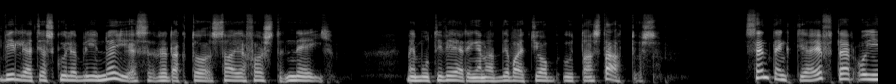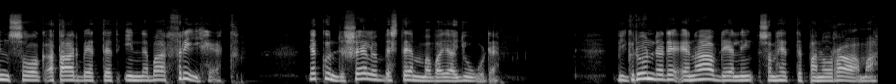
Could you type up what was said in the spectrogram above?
ville att jag skulle bli nöjesredaktör sa jag först nej med motiveringen att det var ett jobb utan status. Sen tänkte jag efter och insåg att arbetet innebar frihet. Jag kunde själv bestämma vad jag gjorde. Vi grundade en avdelning som hette Panorama.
